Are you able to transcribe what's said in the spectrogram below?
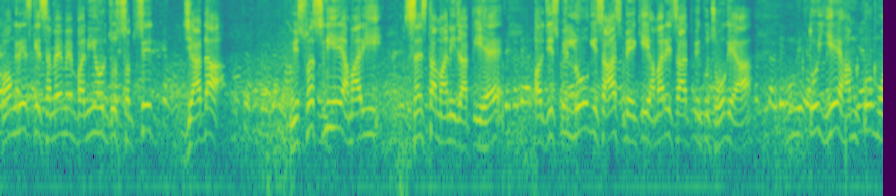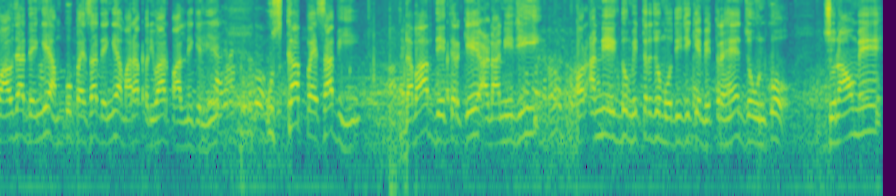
कांग्रेस के समय में बनी और जो सबसे ज़्यादा विश्वसनीय हमारी संस्था मानी जाती है और जिसमें लोग इस आस में कि हमारे साथ में कुछ हो गया तो ये हमको मुआवजा देंगे, हमको पैसा देंगे हमारा परिवार पालने के लिए। उसका पैसा भी दबाव दे करके अडानी जी और अन्य एक दो मित्र जो मोदी जी के मित्र हैं, जो उनको चुनाव में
